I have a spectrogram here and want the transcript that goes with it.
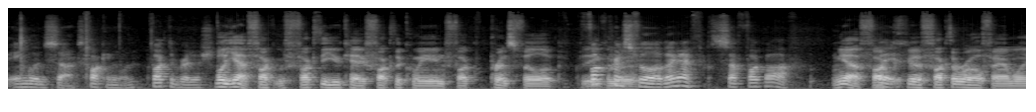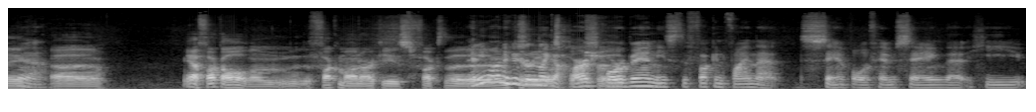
England sucks. Fuck England. Fuck the British. Well, yeah, fuck, fuck the UK, fuck the Queen, fuck Prince Philip. Fuck Prince though- Philip. That guy so fuck off. Yeah, fuck, uh, fuck the royal family. Yeah. Uh, yeah, fuck all of them. Fuck monarchies. Fuck the Anyone who's in like a bullshit. hardcore band needs to fucking find that sample of him saying that he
